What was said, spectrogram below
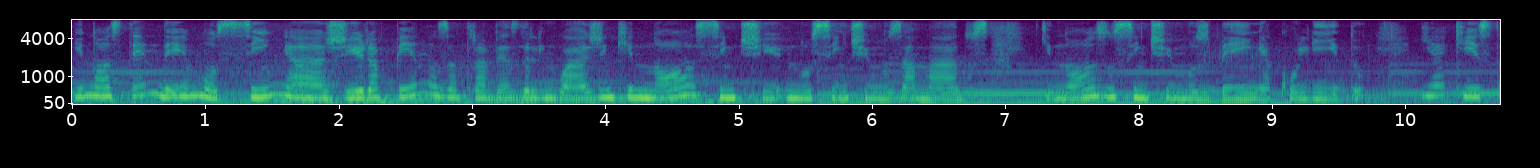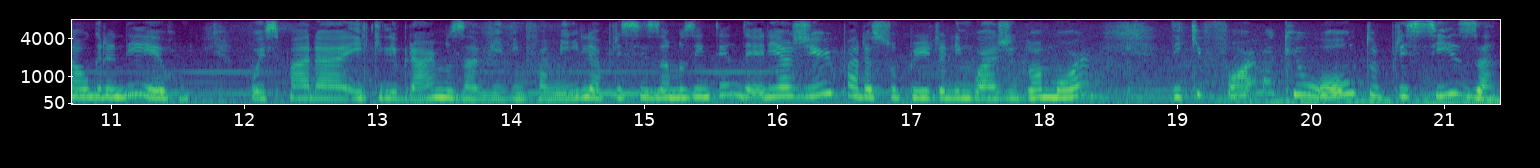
E nós tendemos sim a agir apenas através da linguagem que nós senti nos sentimos amados, que nós nos sentimos bem, acolhido. E aqui está o grande erro, pois para equilibrarmos a vida em família, precisamos entender e agir para suprir a linguagem do amor, de que forma que o outro precisa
